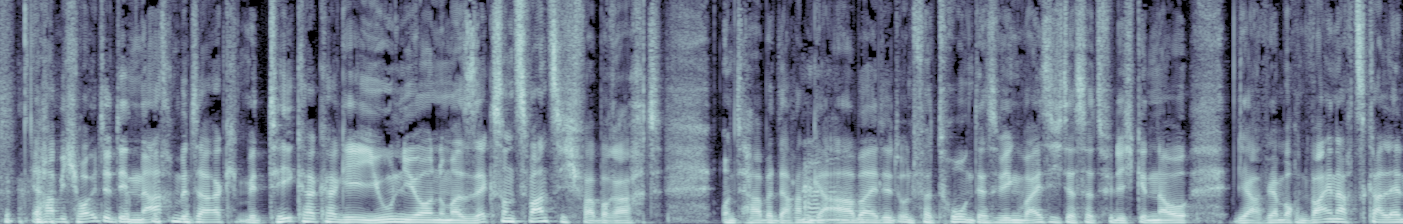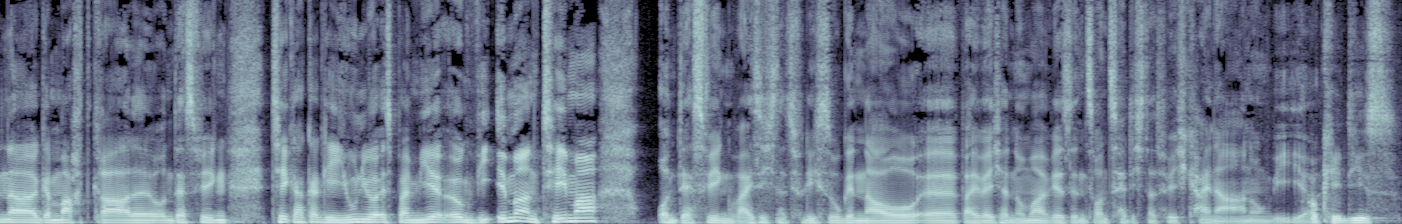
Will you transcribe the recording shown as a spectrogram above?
habe ich heute den Nachmittag mit TKKG Junior Nummer 26 verbracht und habe daran ah. gearbeitet und vertont. Deswegen weiß ich das natürlich genau. Ja, wir haben auch einen Weihnachtskalender gemacht gerade und deswegen TKKG Junior ist bei mir irgendwie immer ein Thema und deswegen weiß ich natürlich so genau, äh, bei welcher Nummer wir sind. Sonst hätte ich natürlich keine Ahnung, wie ihr. Okay, die ist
